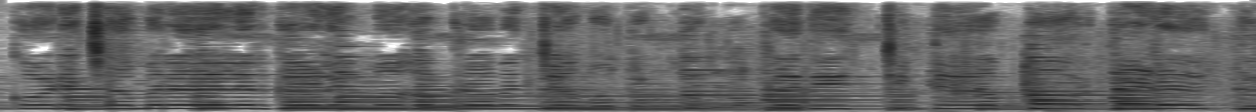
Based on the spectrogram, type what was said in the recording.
കോഴിക്കോട് ചമരലർകളിൽ മഹാപ്രപഞ്ചമൊപ്പത്ത് കതിച്ചിട്ട് അപ്പോർക്കളത്ത്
